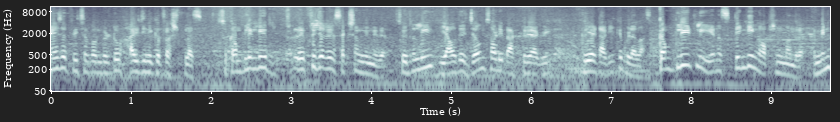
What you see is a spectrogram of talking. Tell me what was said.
ಮೇಜರ್ ಫೀಚರ್ ಬಂದ್ಬಿಟ್ಟು hygienic fresh plus so completely refrigerator section ಏನಿದೆ. ಸೊ ಇದರಲ್ಲಿ ಯಾವುದೇ ಜರ್ಮ್ಸ್ ಆಡಿ ಬ್ಯಾಕ್ಟೀರಿಯಾ ಆಗಿ ಕ್ರಿಯೇಟ್ ಆಗಲಿಕ್ಕೆ ಬಿಡಲ್ಲ. ಕಂಪ್ಲೀಟ್ಲಿ ಏನೋ ಸ್ಟಿಂಗಿಂಗ್ ಆಪ್ಷನ್ ಬಂದರೆ ಐ ಮೀನ್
